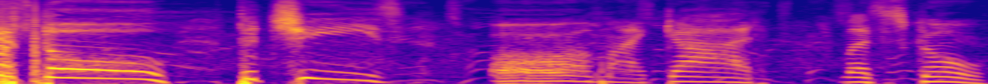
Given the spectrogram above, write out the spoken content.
Let's go! The cheese! Oh my god. Let's go.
